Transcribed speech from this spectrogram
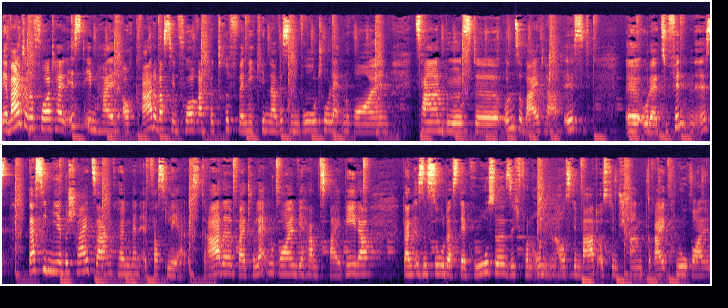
Der weitere Vorteil ist eben halt auch gerade was den Vorrat betrifft, wenn die Kinder wissen, wo Toilettenrollen, Zahnbürste und so weiter ist äh, oder zu finden ist, dass sie mir Bescheid sagen können, wenn etwas leer ist. Gerade bei Toilettenrollen, wir haben zwei Bäder, dann ist es so, dass der Große sich von unten aus dem Bad, aus dem Schrank drei Klorollen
